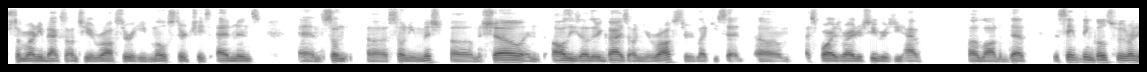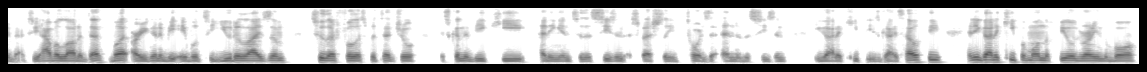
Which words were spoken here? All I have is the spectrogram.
some running backs onto your roster. He Mostert, Chase Edmonds, and Sony, uh, Sony Mich- uh, Michel, and all these other guys on your roster. Like you said, um, as far as wide receivers, you have a lot of depth. The same thing goes for the running backs. You have a lot of depth, but are you going to be able to utilize them to their fullest potential? It's going to be key heading into the season, especially towards the end of the season. You got to keep these guys healthy, and you got to keep them on the field running the ball.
